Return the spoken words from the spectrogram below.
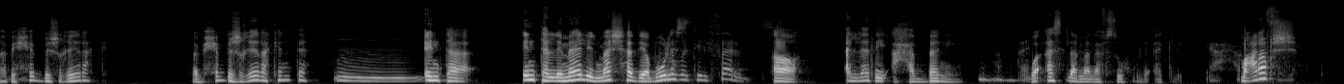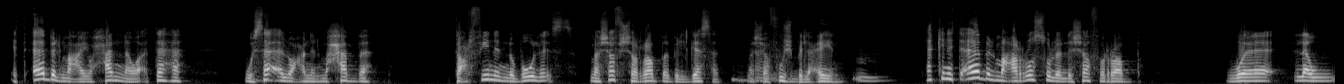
ما بيحبش غيرك؟ ما بيحبش غيرك أنت؟ مم. أنت أنت اللي مالي المشهد يا بولس؟ الفرد. آه الذي أحبني وأسلم نفسه حبيبي. معرفش اتقابل مع يوحنا وقتها وسألوا عن المحبة. تعرفين إن بولس ما شافش الرب بالجسد ما شافوش بالعين. لكن اتقابل مع الرسل اللي شافوا الرب. ولو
